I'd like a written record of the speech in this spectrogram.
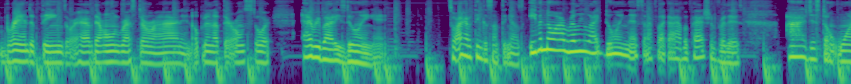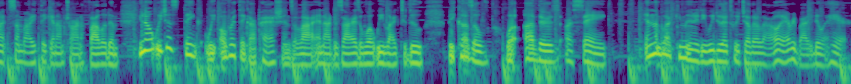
brand of things or have their own restaurant and opening up their own store. Everybody's doing it. So I got to think of something else. Even though I really like doing this and I feel like I have a passion for this, I just don't want somebody thinking I'm trying to follow them. You know, we just think we overthink our passions a lot and our desires and what we like to do because of what others are saying. In the black community, we do that to each other a lot. Oh, everybody doing hair.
